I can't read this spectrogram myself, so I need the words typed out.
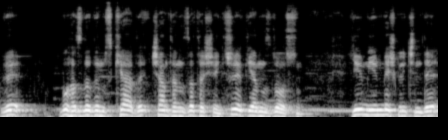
ve bu hazırladığımız kağıdı çantanızda taşıyın. Sürekli yanınızda olsun. 20-25 gün içinde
